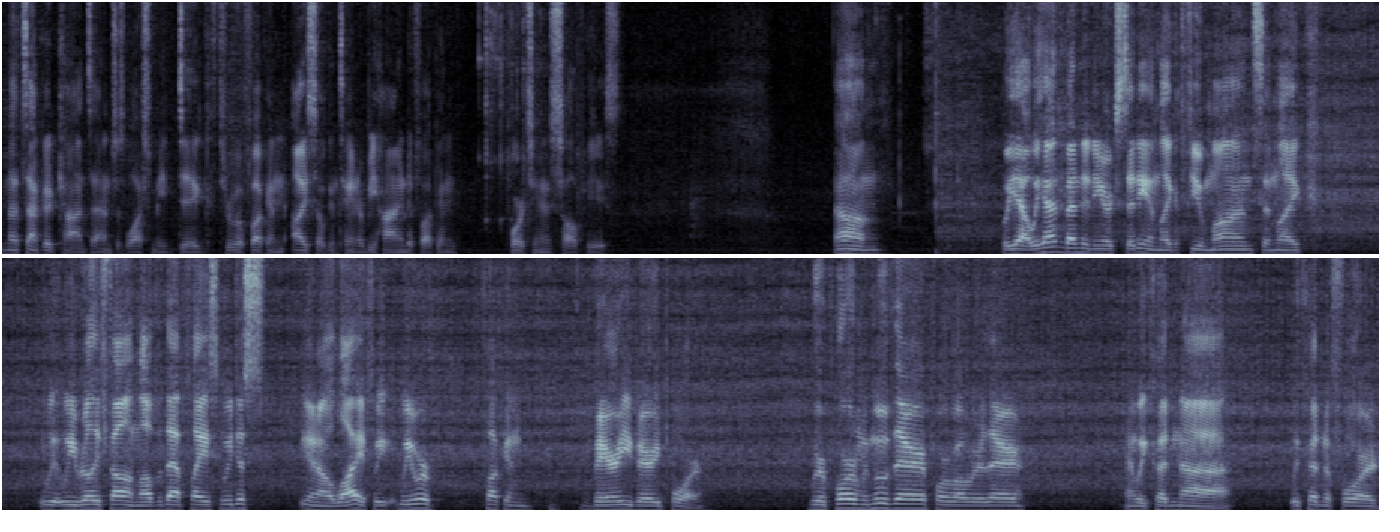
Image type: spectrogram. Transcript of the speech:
And that's not good content. Just watch me dig through a fucking ISO container behind a fucking 14 inch tall piece. Um, but yeah, we hadn't been to New York City in like a few months, and like we, we really fell in love with that place. We just, you know, life. We we were fucking very very poor. We were poor when we moved there. Poor while we were there. and we couldn't uh, we couldn't afford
